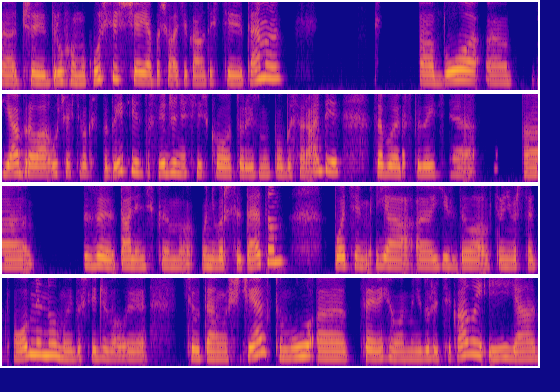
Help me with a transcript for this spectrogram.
е, чи другому курсі ще я почала цікавитися цією темою, бо е, я брала участь в експедиції з дослідження сільського туризму по Бесарабії. Це була експедиція а, з Талінським університетом. Потім я е, їздила в цей університет по обміну. Ми досліджували цю тему ще, тому е, цей регіон мені дуже цікавий, і я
